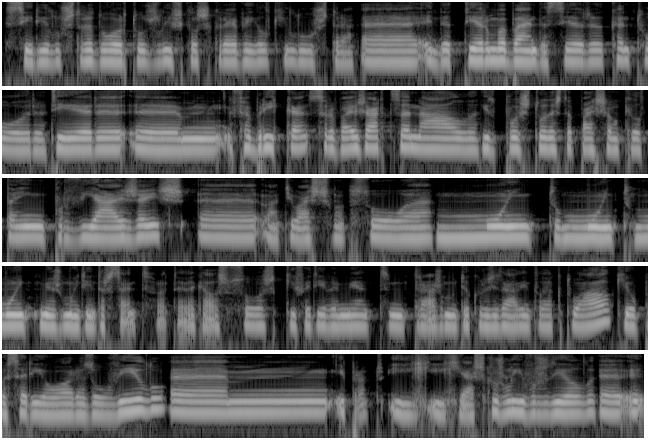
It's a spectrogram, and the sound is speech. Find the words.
ser ilustrador, todos os livros que ele escreve é ele que ilustra, uh, ainda ter uma banda, ser cantor, ter uh, fabrica cerveja artesanal e depois toda esta paixão que ele tem por viagens, eu acho uma pessoa muito, muito, muito, mesmo muito interessante. É daquelas pessoas que efetivamente me traz muita curiosidade intelectual, que eu passaria horas a ouvi-lo. E pronto, e, e, que acho que os livros dele, uh,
